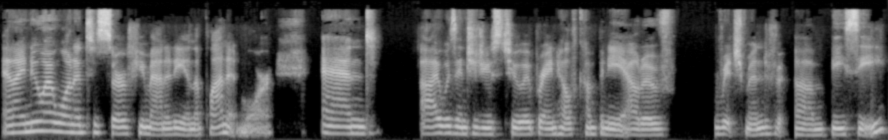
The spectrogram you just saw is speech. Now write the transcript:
And I knew I wanted to serve humanity and the planet more. And I was introduced to a brain health company out of Richmond, um, BC.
